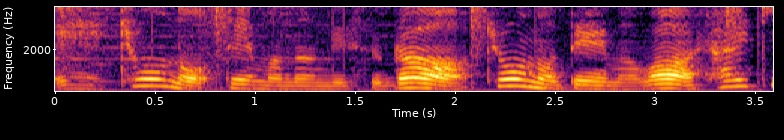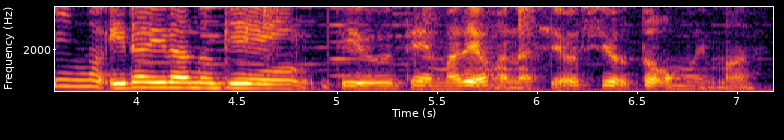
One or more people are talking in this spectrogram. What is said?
えー、今日のテーマなんですが今日のテーマは最近のイライラの原因っていうテーマでお話をしようと思います。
